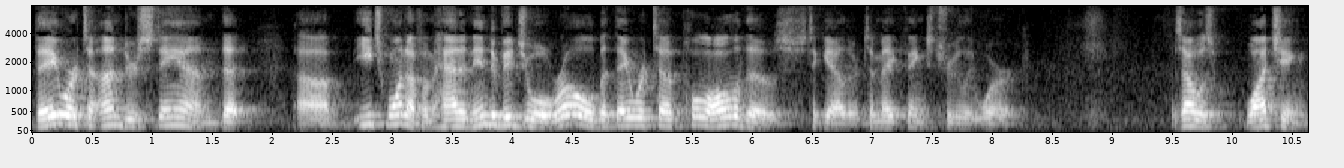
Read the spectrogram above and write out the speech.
they were to understand that uh, each one of them had an individual role, but they were to pull all of those together to make things truly work. As I was watching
